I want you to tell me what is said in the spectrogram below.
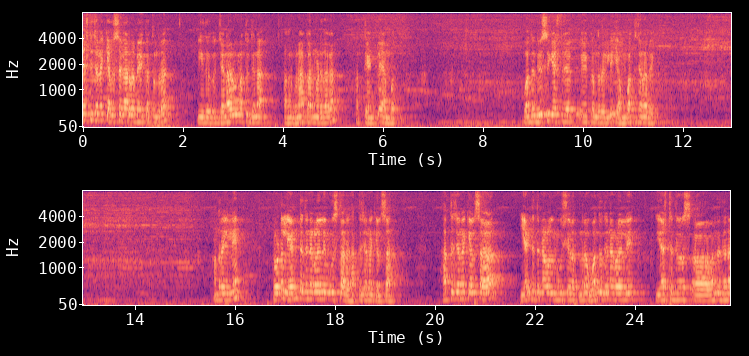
ಎಷ್ಟು ಜನ ಕೆಲಸಗಾರರು ಬೇಕಂತಂದ್ರೆ ಇದು ಜನರು ಮತ್ತು ದಿನ ಅದನ್ನು ಗುಣಾಕಾರ ಮಾಡಿದಾಗ ಹತ್ತೆಂಟ್ಲೆ ಎಂಬತ್ತು. ಒಂದು ದಿವಸಿಗೆ ಎಷ್ಟು ಬೇಕು ಬೇಕಂದ್ರೆ ಇಲ್ಲಿ ಎಂಬತ್ತು ಜನ ಬೇಕು. ಅಂದ್ರೆ ಇಲ್ಲಿ ಟೋಟಲ್ ಎಂಟು ದಿನಗಳಲ್ಲಿ ಮುಗಿಸ್ತಾರೆ ಹತ್ತು ಜನ ಕೆಲಸ. ಹತ್ತು ಜನ ಕೆಲಸ ಎಂಟು ದಿನಗಳಲ್ಲಿ ಮುಗಿಸಿರತ್ತಂದ್ರೆ ಒಂದು ದಿನಗಳಲ್ಲಿ ಎಷ್ಟು ದಿವಸ ಒಂದು ದಿನ,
